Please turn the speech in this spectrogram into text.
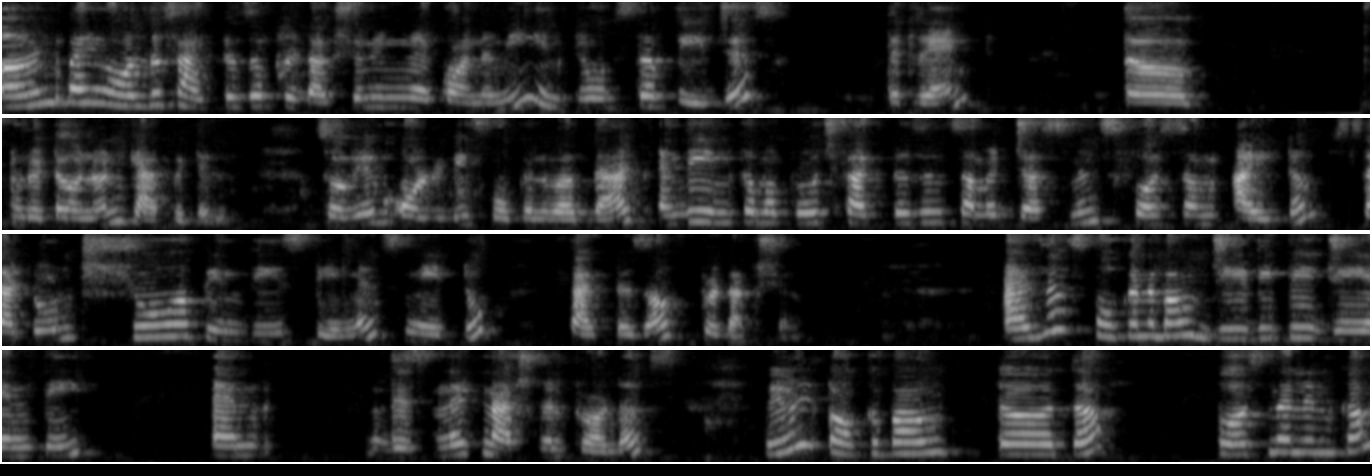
earned by all the factors of production in an economy includes the wages, the rent, the return on capital. So we have already spoken about that. And the income approach factors in some adjustments for some items that don't show up in these payments made to factors of production. As I've spoken about GDP, GNP, and this net national products, we will talk about uh, the personal income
